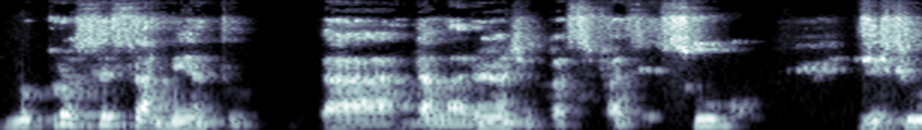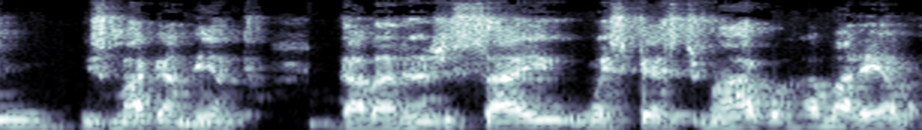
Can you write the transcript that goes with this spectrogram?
No processamento da, da laranja para se fazer suco, existe um esmagamento da laranja e sai uma espécie de uma água amarela,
